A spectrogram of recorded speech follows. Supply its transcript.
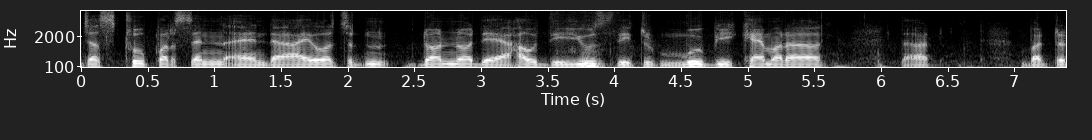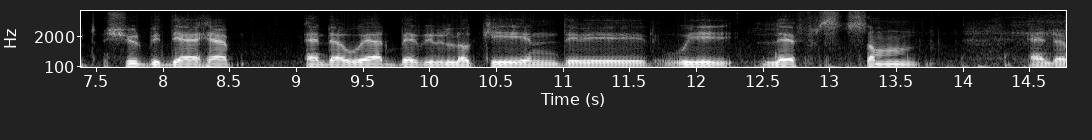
just two person, and I also don't know the how they use the movie camera, that, but it should be they have. And uh, we are very lucky, and we left some and uh,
